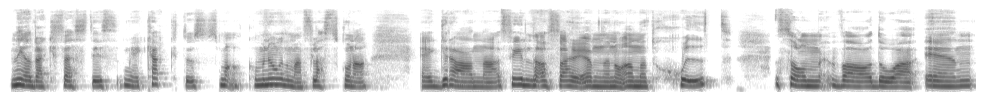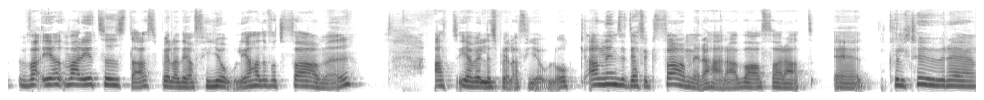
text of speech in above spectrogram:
när jag drack Festis med kaktussmak. Kommer ni ihåg de här flaskorna? Eh, gröna, fyllda av färgämnen och annat skit. Som var då en, var, varje tisdag spelade jag fiol. Jag hade fått för mig att jag ville spela fiol. Och anledningen till att jag fick för mig det här var för att eh, kultur... Eh,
